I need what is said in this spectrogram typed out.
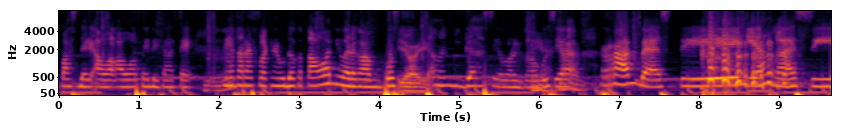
pas dari awal-awal PDKT Mm-mm. ternyata red flagnya udah ketahuan nih warga kampus Iya, iya. jangan digas ya warga kampus Iya, ya jangan. run bestie ya nggak sih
